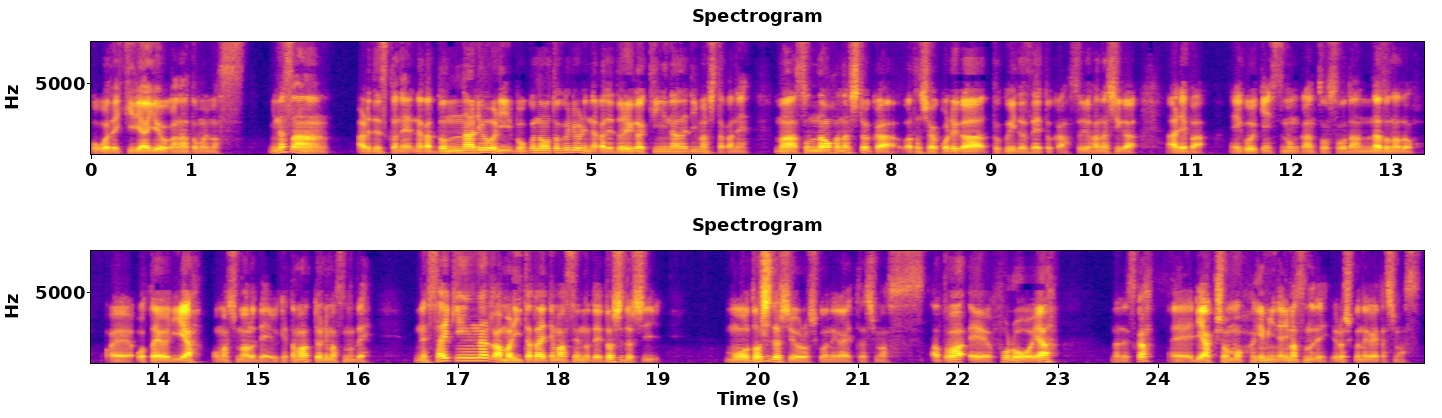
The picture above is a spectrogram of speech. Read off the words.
ここで切り上げようかなと思います。皆さん、あれですかね、なんかどんな料理、僕のお得料理の中でどれが気になりましたかね。まあそんなお話とか、私はこれが得意だぜとか、そういう話があれば、えー、ご意見、質問、感想、相談などなど、えー、お便りやおマシュマロで受けたまっておりますので、ね、最近なんかあまりいただいてませんので、どしどしもうどしどしよろしくお願いいたします。あとは、えー、フォローや、何ですか、え、リアクションも励みになりますので、よろしくお願いいたします。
